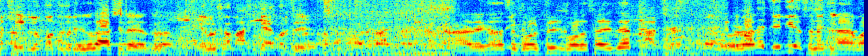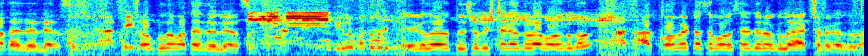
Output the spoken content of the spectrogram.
আচ্ছা এগুলো কত করে? এগুলো আশি টাকা জোড়া। এগুলো সব আশি টাকা করে। আর এখানে আছে গোল্ড ফিশ বড় সাইজের। আচ্ছা। মাথায় জেলি আছে নাকি? হ্যাঁ মাথায় জেলে আছে। আচ্ছা সবগুলো মাথায় জেলে আছে। আচ্ছা, এগুলো কত করে এগুলো দুশো বিশ টাকা জোড়া বড়গুলো আচ্ছা। আর কমেট আছে বড় সাইজের ওগুলো একশো টাকা জোড়া।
